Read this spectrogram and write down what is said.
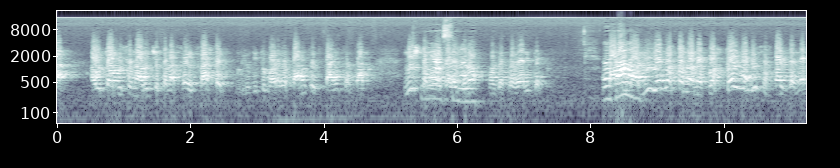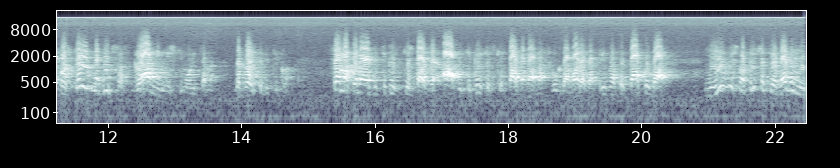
na autobuse, nalećete na sve i svašta, ljudi tu mora da stanu, to je stanica, tako. Ništa nije određeno, možda proverite. Hvala. Dakle, mi jednostavno ne postoji mogućnost, pazite, ne postoji mogućnost glavnim niškim ulicama da prođete biciklom. Sem ako nema biciklističke staze, a biciklističke staze nema svugda, mora da priznate, tako da je izlišno pričati o nedelji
